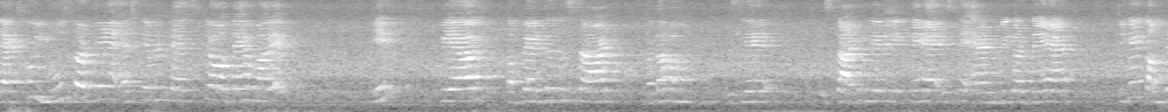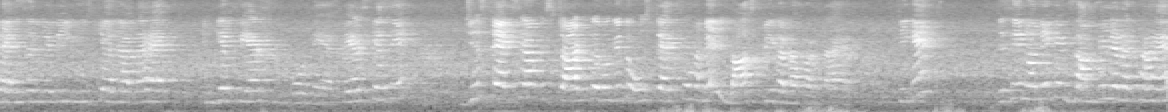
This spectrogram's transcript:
टैक्स को यूज़ करते हैं H T M L tags क्या होते हैं हमारे इन पेयर कंपेरिजन स्टार्ट मतलब हम इसे स्टार्टिंग में भी लिखते हैं इससे एंड भी करते हैं ठीक है कंपैरिजन में भी यूज़ किया जाता है इनके पेयर्स होते हैं पेयर्स कैसे जिस टैग से आप स्टार्ट करोगे तो उस टैग से हमें लास्ट पे करना पड़ता है ठीक है जैसे इन्होंने एक एग्ज़ाम्पल ले रखा है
